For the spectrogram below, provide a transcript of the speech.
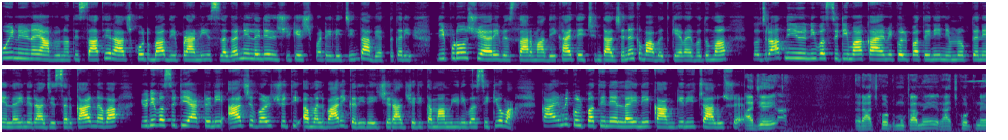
કોઈ નિર્ણય આવ્યો નથી. સાથે રાજકોટ બાદ દીપડાની સગરને લઈને ઋષિકેશ પટેલે ચિંતા વ્યક્ત કરી. દીપડો શહેરી વિસ્તારમાં દેખાય તે ચિંતાજનક બાબત કહેવાય. વધુમાં, ગુજરાતની યુનિવર્સિટીમાં કાયમી કુલપતિની નિમણૂકને લઈને રાજ્ય સરકાર નવા યુનિવર્સિટી એક્ટની આ જ વર્ષથી અમલવારી કરી રહી છે. રાજ્યની તમામ યુનિવર્સિટીઓમાં કાયમી કુલપતિને લઈને કામગીરી ચાલુ છે. આજે રાજકોટ મુકામે રાજકોટને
